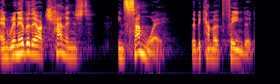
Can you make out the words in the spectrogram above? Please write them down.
And whenever they are challenged in some way, they become offended.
